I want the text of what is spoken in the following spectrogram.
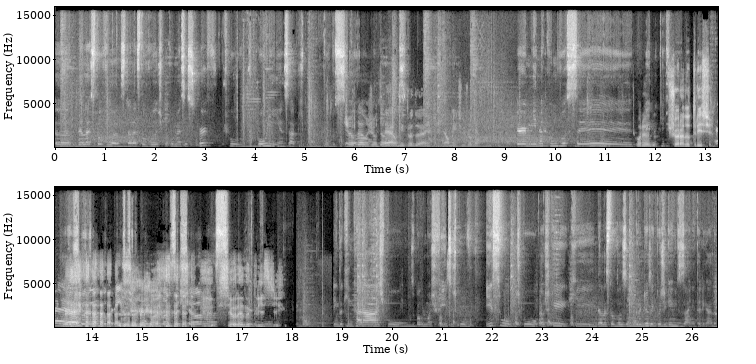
uh, The Last of Us. The Last of Us, tipo, começa super, tipo, de boinha, sabe? Tipo, introdução. Jogão, jogão. É, uma introdu... É, realmente, o jogão. Termina com você... Chorando. que, tipo, Chorando triste. É, chorando triste, chamas. Chorando tendo que- triste. Tendo que encarar, tipo, uns bagulho mais difíceis, tipo, isso, tipo, eu acho que, que The Last of Us é um grande exemplo de game design, tá ligado?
